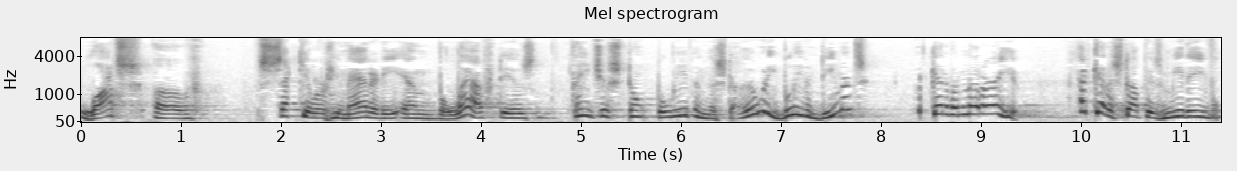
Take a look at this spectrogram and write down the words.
lots of secular humanity and the left is they just don't believe in this stuff. What do you believe in demons? What kind of a nut are you? That kind of stuff is medieval.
